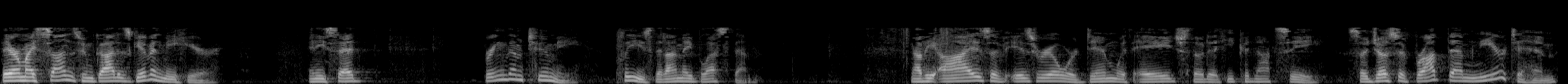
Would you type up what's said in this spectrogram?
They are my sons whom God has given me here. And he said, Bring them to me, please, that I may bless them. Now the eyes of Israel were dim with age, so that he could not see. So Joseph brought them near to him,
